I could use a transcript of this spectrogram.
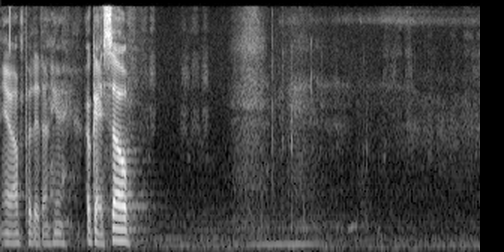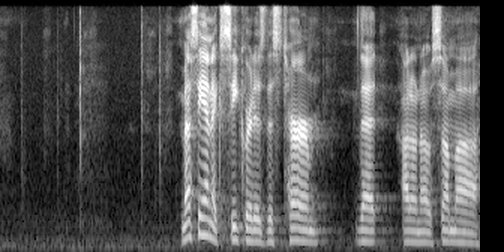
yeah, I'll put it on here. Okay, so. Messianic secret is this term that I don't know, some uh,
